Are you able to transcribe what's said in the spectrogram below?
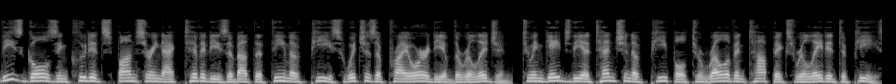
These goals included sponsoring activities about the theme of peace which is a priority of the religion, to engage the attention of people to relevant topics related to peace,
